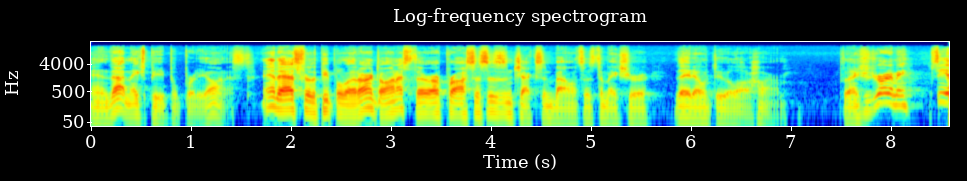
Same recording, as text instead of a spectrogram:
and that makes people pretty honest. And as for the people that aren't honest, there are processes and checks and balances to make sure they don't do a lot of harm. Thanks for joining me. See ya.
